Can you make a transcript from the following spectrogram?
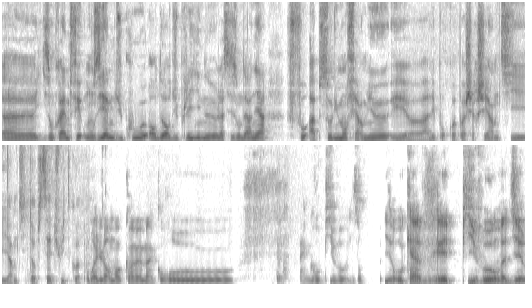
Euh, ils ont quand même fait 11e du coup hors dehors du play-in euh, la saison dernière. Faut absolument faire mieux et aller pourquoi pas chercher un petit, un petit top 7-8 quoi. Pour moi, il leur manque quand même un gros, un gros pivot. Ils ont, ils ont aucun vrai pivot, on va dire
